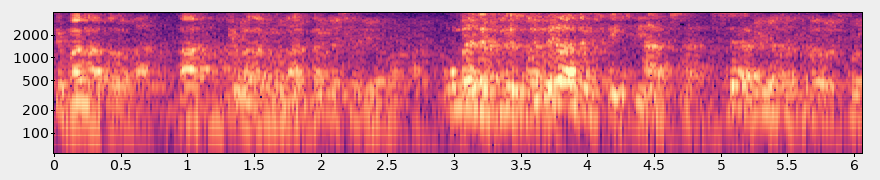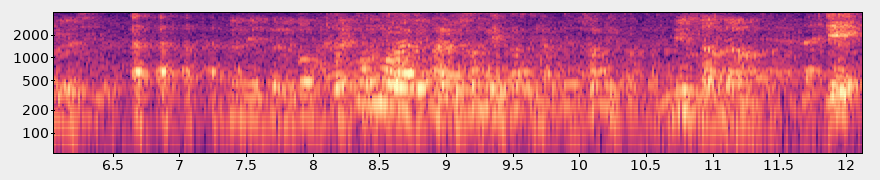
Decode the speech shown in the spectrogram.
كيف نهضروا معاه ها؟ كيف نهضروا معاه ومالك لو سوري رانا مسيسين بزاف كيما تتخرج كلش من يدربهم حتى الأمور هذه ما جامي هضرتها جامي هضرتها معليش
